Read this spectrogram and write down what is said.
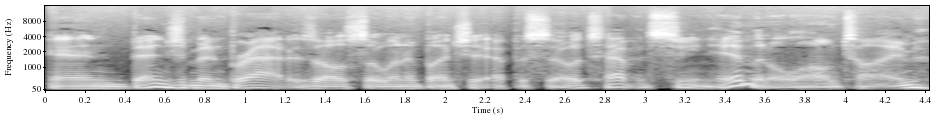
And Benjamin Bratt is also in a bunch of episodes. Haven't seen him in a long time.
